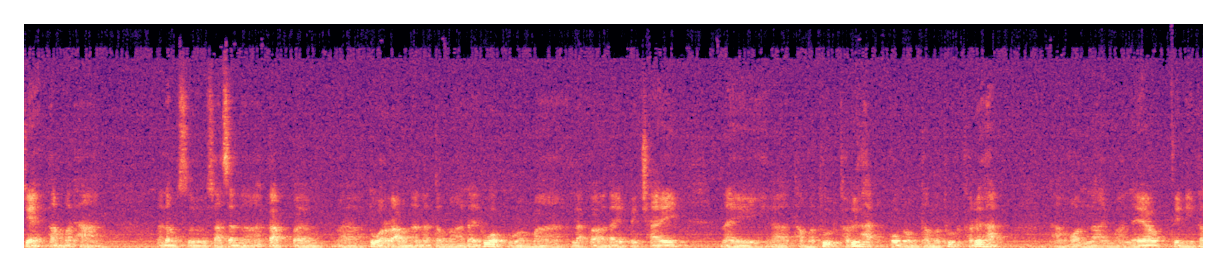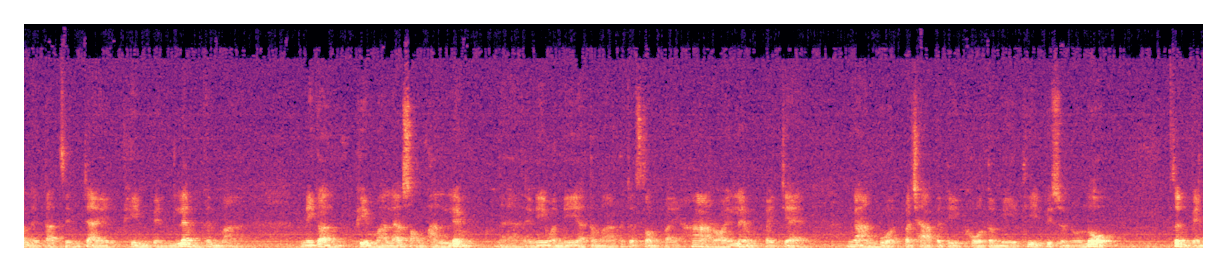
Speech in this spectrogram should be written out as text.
แจกธรรมทาน หนังสือศาสนากับตัวเรานั้นอาตมาได้รวบรวมมา แล้วก็ได้ไปใช้ในธรรมทูตคฤหัสถ์อบรมธรรมทูตคฤหัสถ์ทางออนไลน์มาแล้ว ทีนี้ก็เลยตัดสินใจพิมพ์เป็นเล่มขึ้นมา นี่ก็พิมพ์มาแล้ว 2,000 เล่มนะฮะในนี้วันนี้อาตมาก็จะส่งไป 500 เล่มไปแจกงานบวชประชาปฏิโคตมีที่พิษณุโลก ซึ่งเป็น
